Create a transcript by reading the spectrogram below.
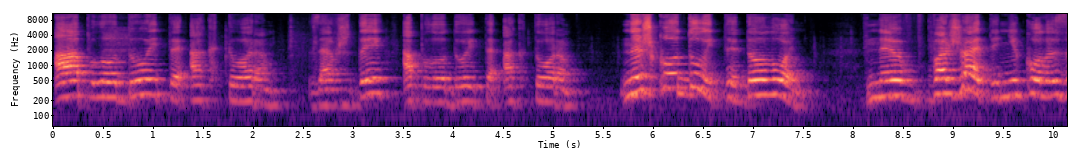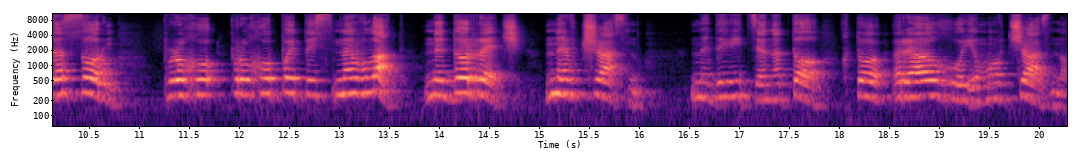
Аплодуйте акторам. Завжди аплодуйте акторам. Не шкодуйте долонь. Не вважайте ніколи за сором прохопитись не влад, не до речі, невчасно. Не дивіться на того, хто реагує мовчазно,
